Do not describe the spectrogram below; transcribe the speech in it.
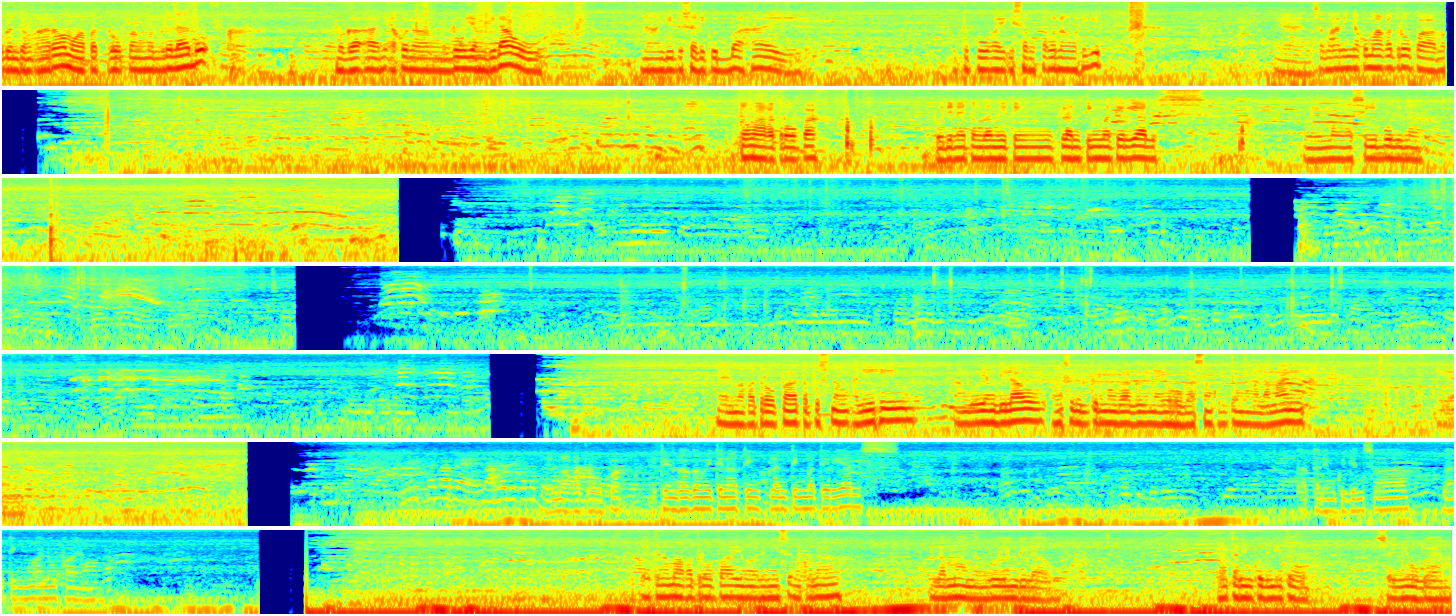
magandang araw mga katropang maglalado. Mag-aani ako ng luyang dilaw na andito sa likod bahay. Ito po ay isang taon ng mahigit. Ayan, samahan niyo ako mga katropa. Ito mga katropa. Pwede na itong gamiting planting materials. May mga sibol na. Ayan mga katropa, tapos ng anihin ang luyang dilaw. Ang sunod ko namang gagawin ay hugasan ko itong mga laman. Ayan. Ayan mga katropa, ito yung gagamitin nating planting materials. Tatanim ko dyan sa dating manukan. Na mga katropa, yung alinisan ko na laman ng luyang dilaw. Tatanim ko din ito sa nyugan.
